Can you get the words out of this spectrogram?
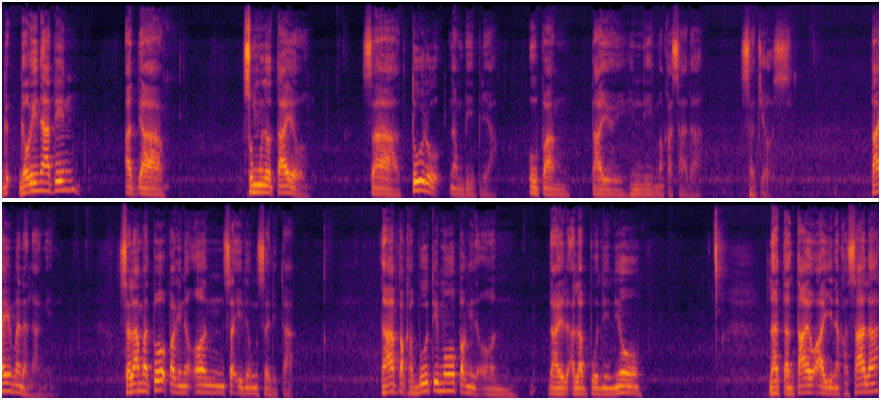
G- gawin natin at ah, sumunod tayo sa turo ng Biblia upang tayo'y hindi makasala sa Diyos. Tayo manalangin. Salamat po, Panginoon, sa inyong salita. Napakabuti mo, Panginoon, dahil alam po ninyo, lahat ng tayo ay nakasala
